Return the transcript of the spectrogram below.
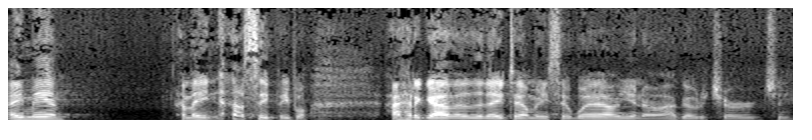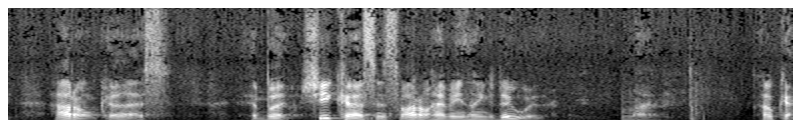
Amen. I mean, I see people. I had a guy the other day tell me, he said, Well, you know, I go to church and I don't cuss, but she cusses, so I don't have anything to do with her. I'm like, Okay,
